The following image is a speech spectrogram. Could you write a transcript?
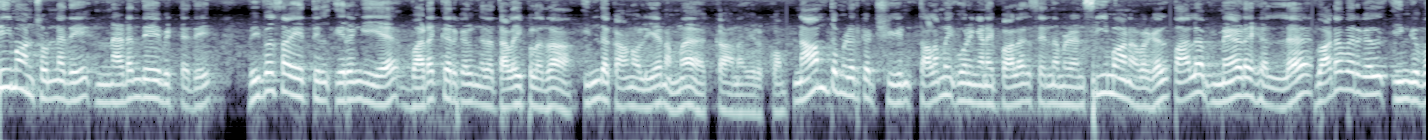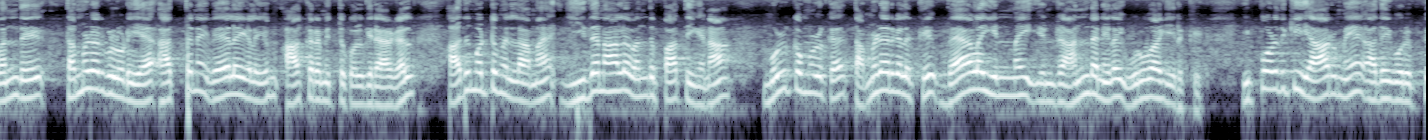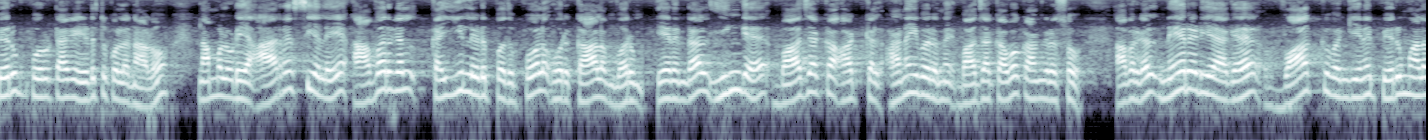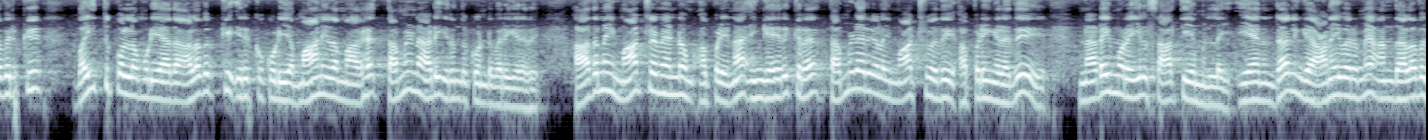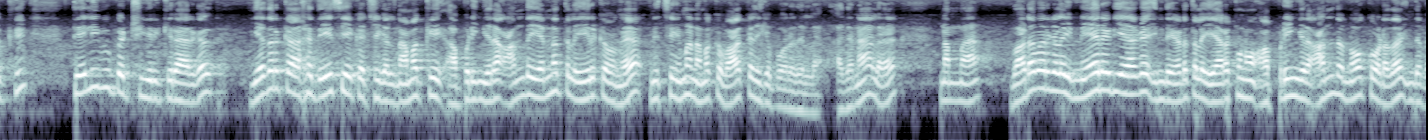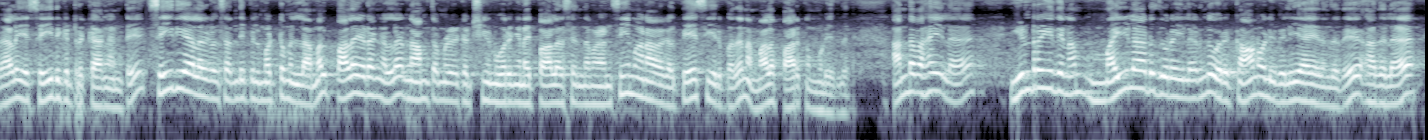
சீமான் சொன்னது நடந்தே விட்டது. விவசாயத்தில் இறங்கிய வடக்கர்கள்ங்கிற தலைப்பில் தான் இந்த காணொலியை நம்ம காண இருக்கோம். நாம் தமிழர் கட்சியின் தலைமை ஒருங்கிணைப்பாளர் செந்தமிழன் சீமான் அவர்கள் பல மேடைகளில் வடவர்கள் இங்கு வந்து தமிழர்களுடைய அத்தனை வேலைகளையும் ஆக்கிரமித்து கொள்கிறார்கள். அது மட்டும் இல்லாமல் இதனால் வந்து பார்த்தீங்கன்னா முழுக்க முழுக்க தமிழர்களுக்கு வேலையின்மை என்ற அந்த நிலை உருவாகி இருக்கு. இப்பொழுதுக்கு யாருமே அதை ஒரு பெரும் பொருட்டாக எடுத்துக்கொள்ளனாலும் நம்மளுடைய அரசியலே அவர் அவர்கள் கையில் எடுப்பது போல ஒரு காலம் வரும். ஏனென்றால் இங்கே பாஜக ஆட்கள் அனைவருமே பாஜகவோ காங்கிரஸோ அவர்கள் நேரடியாக வாக்கு வங்கியினை பெரும் அளவிற்கு வைத்து கொள்ள முடியாத அளவிற்கு இருக்கக்கூடிய மாநிலமாக தமிழ்நாடு இருந்து கொண்டு வருகிறது. அதனை மாற்ற வேண்டும் அப்படின்னா இங்கே இருக்கிற தமிழர்களை மாற்றுவது அப்படிங்கிறது நடைமுறையில் சாத்தியமில்லை. ஏனென்றால் இங்கே அனைவருமே அந்த அளவுக்கு தெளிவு பெற்று இருக்கிறார்கள். எதற்காக தேசிய கட்சிகள் நமக்கு அப்படிங்கிற அந்த எண்ணத்தில் இருக்கவங்க நிச்சயமாக நமக்கு வாக்களிக்க போகிறதில்ல அதனால் நம்ம வடவர்களை நேரடியாக இந்த இடத்துல இறக்கணும் அப்படிங்கிற அந்த நோக்கோட தான் இந்த வேலையை செய்துக்கிட்டு இருக்காங்கன்ட்டு செய்தியாளர்கள் சந்திப்பில் மட்டும் இல்லாமல் பல இடங்களில் நாம் தமிழர் கட்சியின் ஒருங்கிணைப்பாளர் செந்தமிழன் சீமான் அவர்கள் பேசியிருப்பதை நம்மளால் பார்க்க முடியுது. அந்த வகையில் இன்றைய தினம் மயிலாடுதுறையிலிருந்து ஒரு காணொளி வெளியாகிருந்தது அதில்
